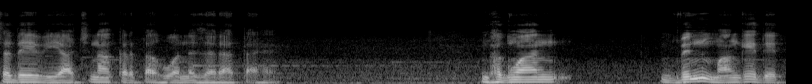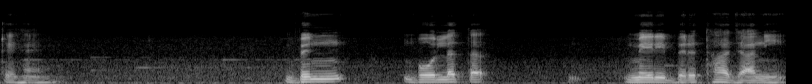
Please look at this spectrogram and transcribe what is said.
सदैव याचना करता हुआ नज़र आता है। भगवान बिन मांगे देते हैं। बिन बोलत मेरी बिरथा जानी,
